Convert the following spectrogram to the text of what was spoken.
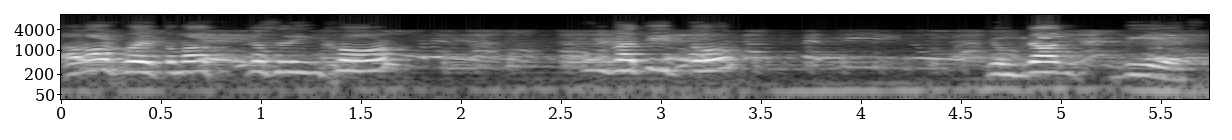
abajo de Tomás Jocelyn Hall, un gatito y un gran 10.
